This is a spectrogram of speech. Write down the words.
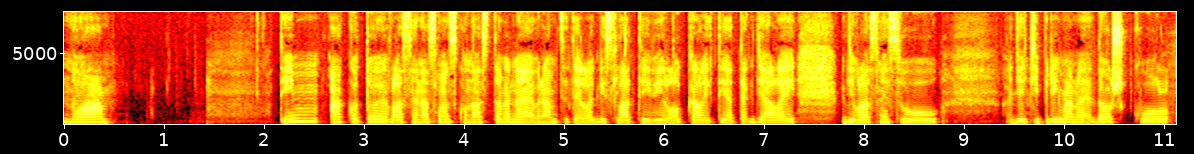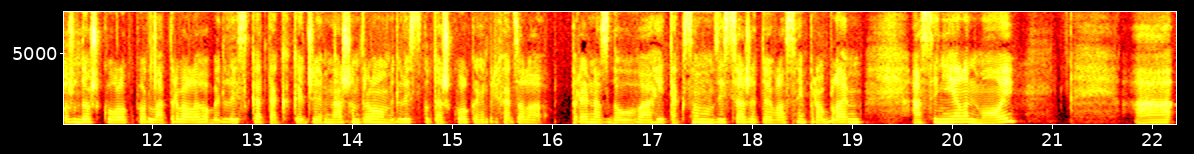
No a tým, ako to je vlastne na Slovensku nastavené aj v rámci tej legislatívy, lokality a tak ďalej, kde vlastne sú deti príjmané do, škôl, do škôlok podľa trvalého bydliska, tak keďže v našom trvalom bydlisku tá škôlka neprichádzala pre nás do úvahy, tak som zistila, že to je vlastne problém asi nie len môj. A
